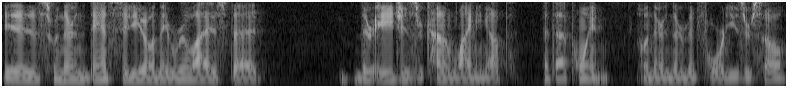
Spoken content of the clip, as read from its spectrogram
is when they're in the dance studio and they realize that their ages are kind of lining up at that point when they're in their mid 40s or so.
